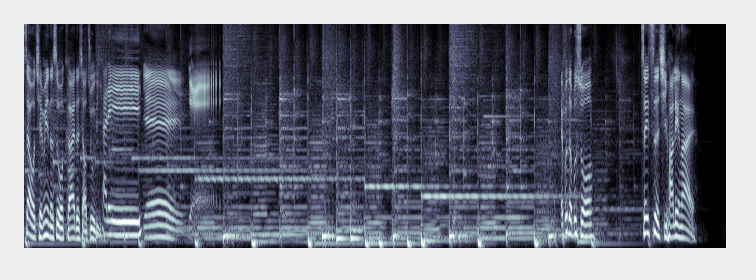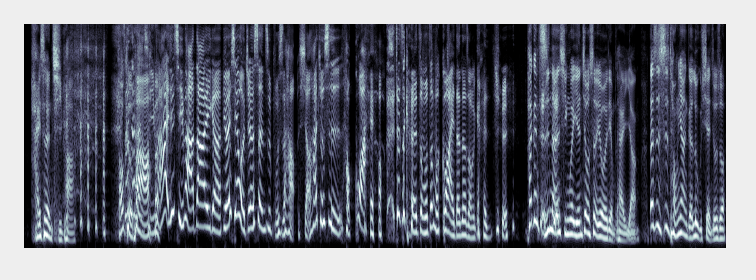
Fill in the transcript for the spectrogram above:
在我前面的是我可爱的小助理，凯莉，耶耶。哎，不得不说，这一次的奇葩恋爱。还是很奇葩，好可怕啊！奇葩，他已经奇葩到一个，有一些我觉得甚至不是好笑，他就是好怪哦，就这个人怎么这么怪的那种感觉。他跟直男行为研究社又有点不太一样，但是是同样一个路线，就是说，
